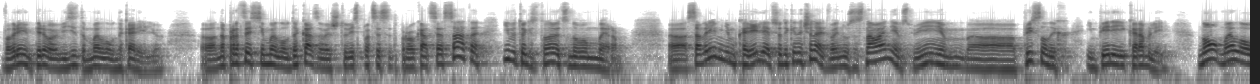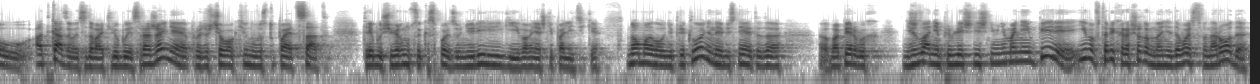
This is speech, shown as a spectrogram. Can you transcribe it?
во время первого визита Мэллоу на Карелию. А, на процессе Мэллоу доказывает, что весь процесс это провокация Сата, и в итоге становится новым мэром. А, со временем Карелия все-таки начинает войну с основанием, с применением присланных империей кораблей. Но Мэллоу отказывается давать любые сражения, против чего активно выступает Сад, требующий вернуться к использованию религии во внешней политике. Но Мэллоу не преклонен и объясняет это, э, во-первых, нежеланием привлечь лишнее внимание империи, и, во-вторых, расчетом на недовольство народа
